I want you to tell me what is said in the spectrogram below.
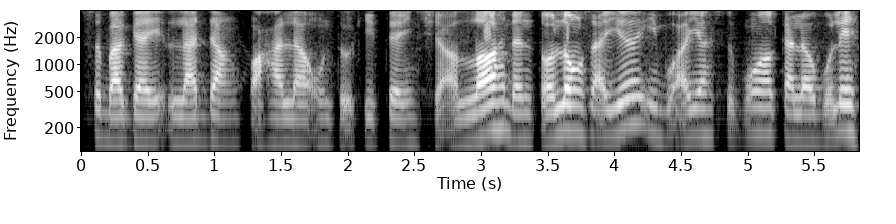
sebagai ladang pahala untuk kita insya-Allah dan tolong saya ibu ayah semua kalau boleh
